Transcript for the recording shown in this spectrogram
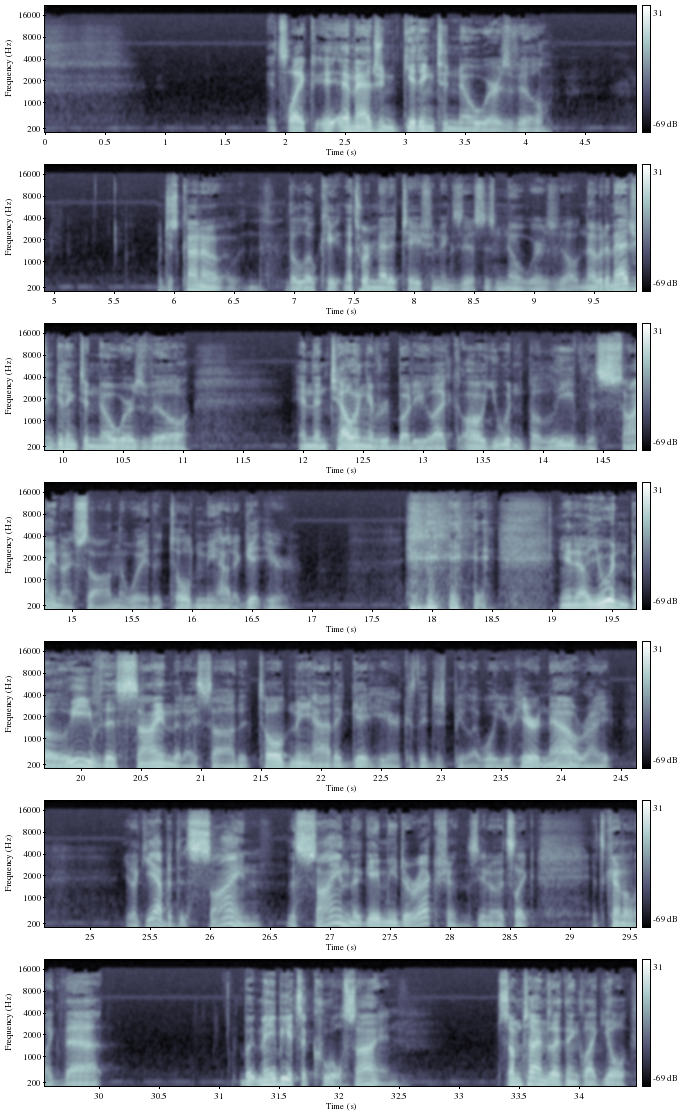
It's like imagine getting to Nowheresville, which is kind of the locate. That's where meditation exists. Is Nowheresville? No, but imagine getting to Nowheresville, and then telling everybody like, "Oh, you wouldn't believe this sign I saw on the way that told me how to get here." you know, you wouldn't believe this sign that I saw that told me how to get here because they'd just be like, "Well, you're here now, right?" You're like, "Yeah, but this sign, the sign that gave me directions." You know, it's like, it's kind of like that. But maybe it's a cool sign. Sometimes I think like you'll,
